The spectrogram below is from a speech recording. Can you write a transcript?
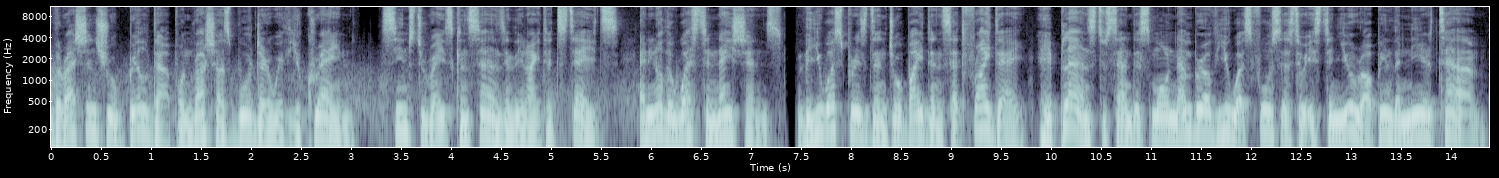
The Russian troop buildup on Russia's border with Ukraine seems to raise concerns in the United States and in other Western nations. The US President Joe Biden said Friday he plans to send a small number of US forces to Eastern Europe in the near term,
